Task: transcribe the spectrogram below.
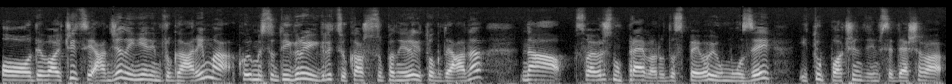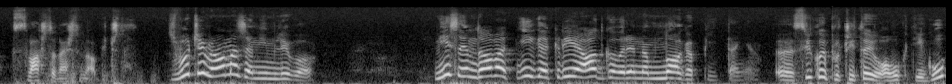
o devojčici Anđeli i njenim drugarima koji umesto da igraju igricu kao što su planirali tog dana na svojevrsnu prevaru dospevaju u muzej i tu počinje da im se dešava svašta nešto neobično. Zvuči veoma zanimljivo. Mislim da ova knjiga krije odgovore na mnoga pitanja. E, svi koji pročitaju ovu knjigu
